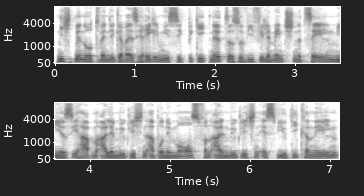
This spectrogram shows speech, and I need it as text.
nicht mehr notwendigerweise regelmäßig begegnet. Also wie viele Menschen erzählen mir, sie haben alle möglichen Abonnements von allen möglichen SVOD-Kanälen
